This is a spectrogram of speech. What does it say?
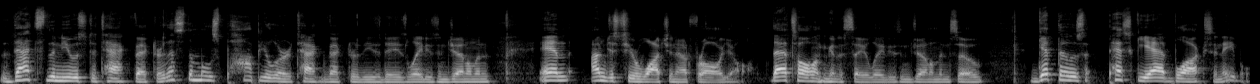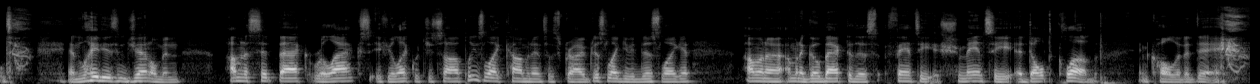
that's the newest attack vector. That's the most popular attack vector these days, ladies and gentlemen. And I'm just here watching out for all y'all. That's all I'm going to say, ladies and gentlemen. So get those pesky ad blocks enabled. and ladies and gentlemen, I'm going to sit back, relax. If you like what you saw, please like, comment, and subscribe. Dislike if you dislike it. I'm going to I'm gonna go back to this fancy schmancy adult club and call it a day.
